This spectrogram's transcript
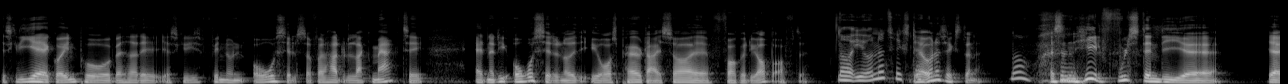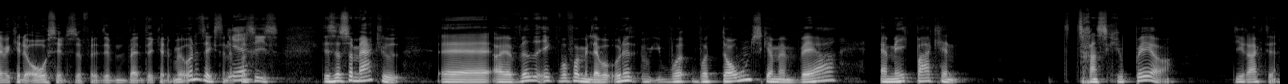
jeg skal lige uh, gå ind på, hvad hedder det, jeg skal lige finde nogle oversættelser, for har du lagt mærke til, at når de oversætter noget i Års Paradise, så uh, fucker de op ofte. Nå, i undertekster? Ja, underteksterne. Nå. altså den helt fuldstændig, uh, ja, jeg kan det oversættelse, for det, det, det kan det med underteksterne, Ja. præcis. Det ser så mærkeligt ud. Uh, og jeg ved ikke, hvorfor man laver under, hvor, hvor doven skal man være, at man ikke bare kan transkribere direkte.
